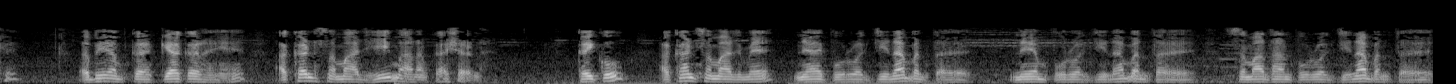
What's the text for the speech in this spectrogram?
है? अभी हम क- क्या कर रहे हैं? अखंड समाज ही मानव का शरण है। कई को अखंड समाज में न्यायपूर्वक जीना बनता है नियम पूर्वक जीना बनता है समाधान पूर्वक जीना बनता है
